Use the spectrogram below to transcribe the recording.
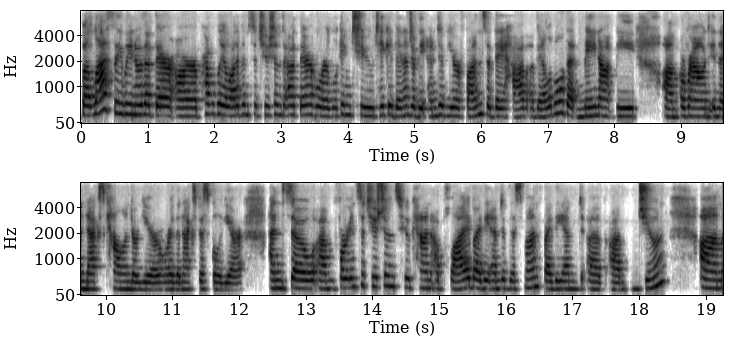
but lastly, we know that there are probably a lot of institutions out there who are looking to take advantage of the end of year funds that they have available that may not be um, around in the next calendar year or the next fiscal year. And so um, for institutions who can apply by the end of this month, by the end of um, June, um,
